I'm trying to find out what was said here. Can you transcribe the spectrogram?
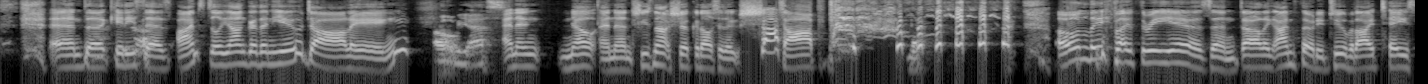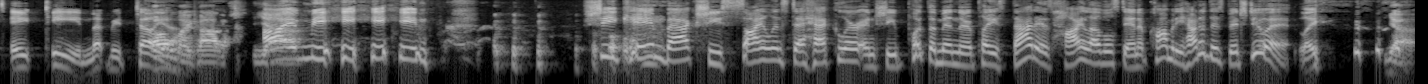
and uh, Kitty says, "I'm still younger than you, darling." Oh yes. And then no, and then she's not shook at all. She's like, "Shut up." Only by three years, and darling, I'm 32, but I taste 18. Let me tell you. oh my gosh. Yeah. I mean, she came back, she silenced a heckler, and she put them in their place. That is high level stand up comedy. How did this bitch do it? Like, yeah.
